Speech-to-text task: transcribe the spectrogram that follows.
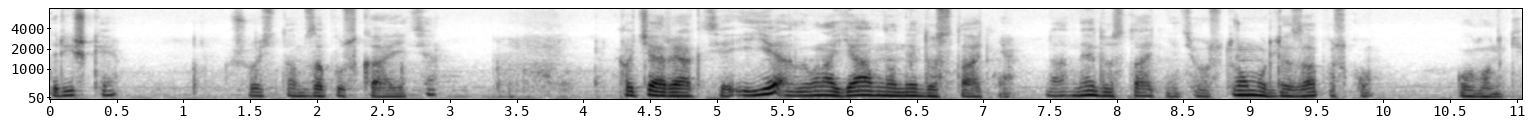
трішки щось там запускається. Хоча реакція і є, але вона явно недостатня. Недостатня цього струму для запуску колонки.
